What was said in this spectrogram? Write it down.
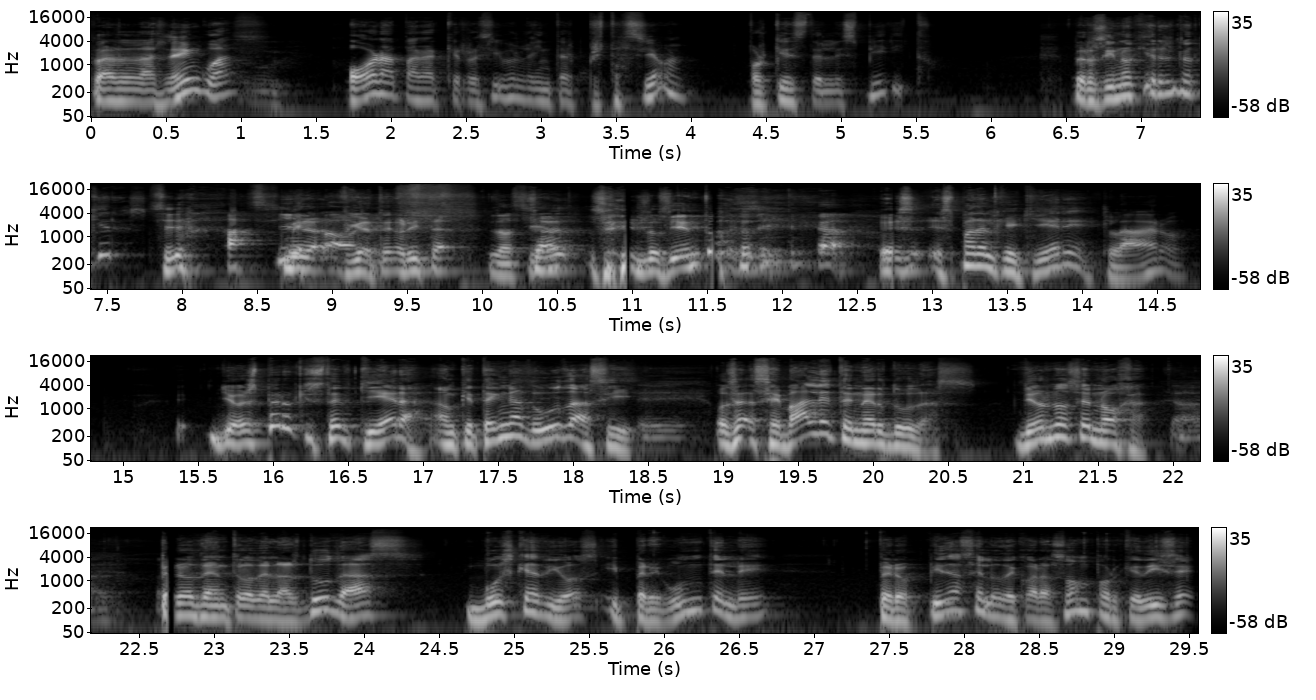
Para las lenguas, ora para que reciban la interpretación, porque es del espíritu. Pero si no quieres, no quieres. Sí, así Mira, es. fíjate, ahorita... Lo siento. lo siento. Es, es para el que quiere. Claro. Yo espero que usted quiera, aunque tenga dudas y... O sea, se vale tener dudas. Dios no se enoja. Pero dentro de las dudas, busque a Dios y pregúntele, pero pídaselo de corazón porque dice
